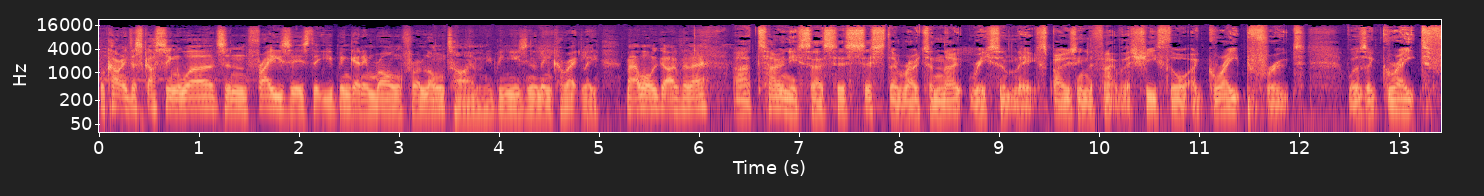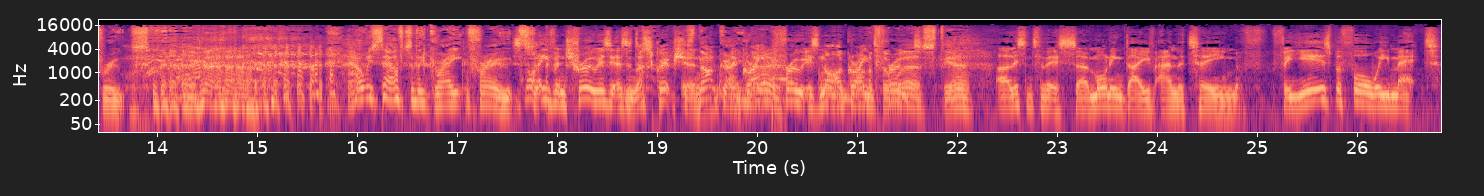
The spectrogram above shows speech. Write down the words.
We're currently discussing words and phrases that you've been getting wrong for a long time. You've been using them incorrectly. Matt, what we got over there? Uh, Tony says his sister wrote a note recently exposing the fact that she thought a grapefruit was a great fruit. Help yourself to the grapefruit. It's not even true, is it, as a description? It's not great. A grapefruit no. is not One a of the- one of the grapefruit. worst, yeah. Uh, listen to this. Uh, morning, Dave and the team. For years before we met,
